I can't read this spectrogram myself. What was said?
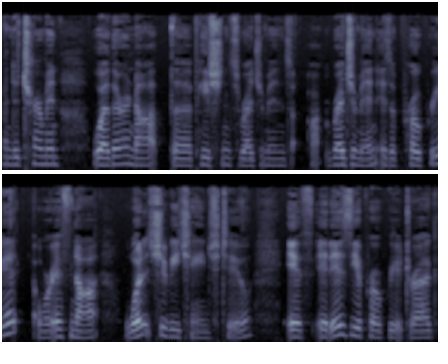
and determine whether or not the patient's regimens, uh, regimen is appropriate, or if not, what it should be changed to. If it is the appropriate drug,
